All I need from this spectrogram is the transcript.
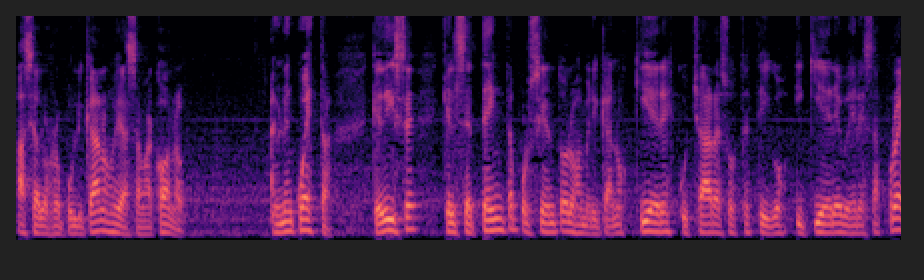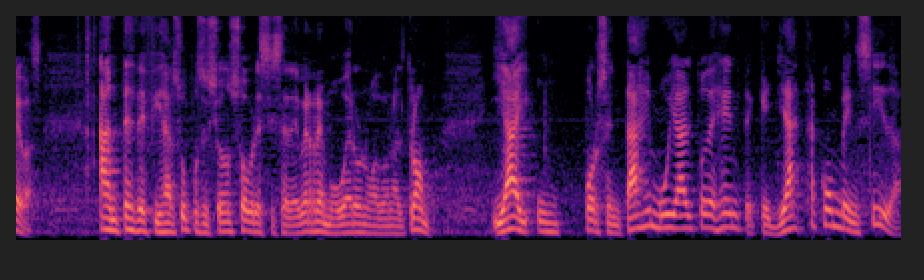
hacia los republicanos y hacia McConnell. Hay una encuesta que dice que el 70% de los americanos quiere escuchar a esos testigos y quiere ver esas pruebas antes de fijar su posición sobre si se debe remover o no a Donald Trump. Y hay un porcentaje muy alto de gente que ya está convencida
